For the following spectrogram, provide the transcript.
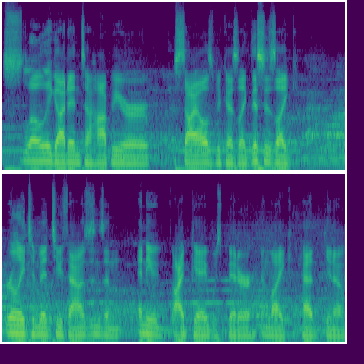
slowly got into hoppier styles because like this is like early to mid 2000s, and any IPA was bitter and like had you know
